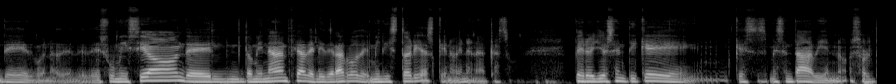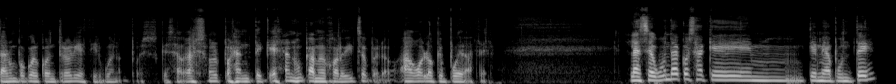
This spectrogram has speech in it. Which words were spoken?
de bueno, de sumisión, de dominancia, de liderazgo, de mil historias que no vienen al caso pero yo sentí que, me sentaba bien, ¿no? Soltar un poco el control y decir, bueno, pues que salga el sol por antequera, nunca mejor dicho, pero hago lo que puedo hacer. La segunda cosa que, me apunté,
